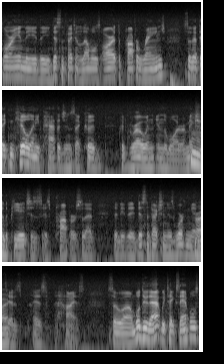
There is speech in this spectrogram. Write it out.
chlorine, the the disinfectant levels are at the proper range, so that they can kill any pathogens that could could grow in, in the water, and make Hmm. sure the pH is, is proper, so that the, the disinfection is working at, Right. its, at its, its highest. So um, we'll do that. We take samples,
